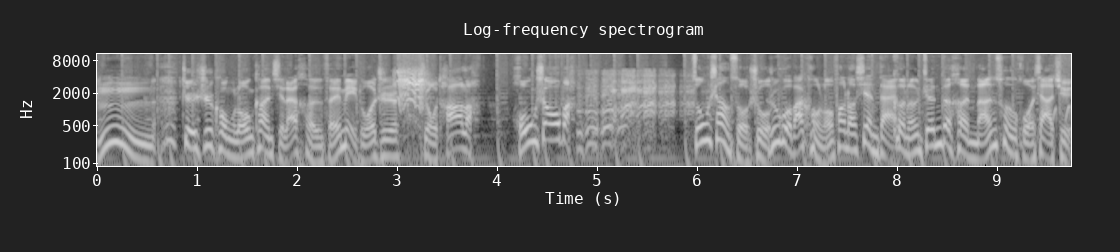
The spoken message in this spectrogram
嗯，这只恐龙看起来很肥美多汁，就它了。红烧吧。综上所述，如果把恐龙放到现代，可能真的很难存活下去。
